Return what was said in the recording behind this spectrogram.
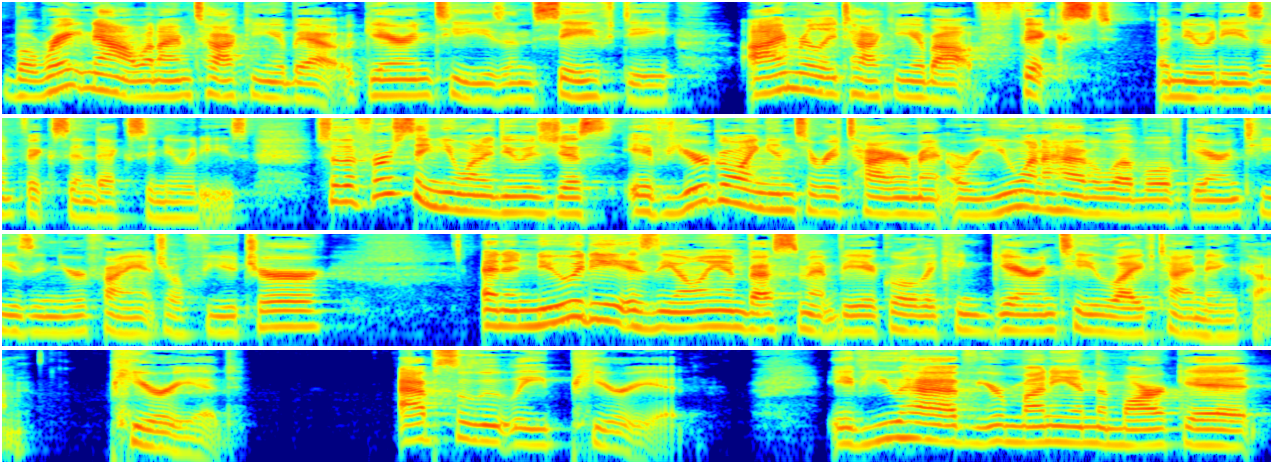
But right now, when I'm talking about guarantees and safety I'm really talking about fixed annuities and fixed index annuities. So the first thing you want to do is just if you're going into retirement or you want to have a level of guarantees in your financial future, an annuity is the only investment vehicle that can guarantee lifetime income. Period. Absolutely period. If you have your money in the market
